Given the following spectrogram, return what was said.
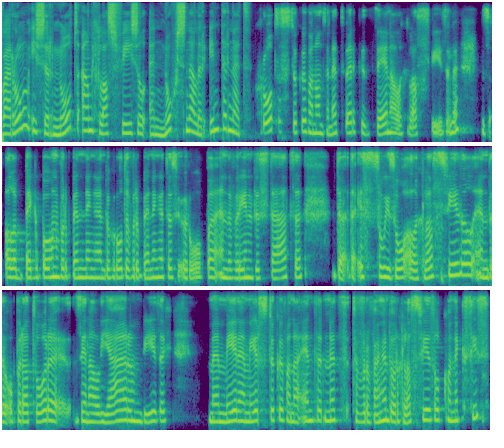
Waarom is er nood aan glasvezel en nog sneller internet? Grote stukken van onze netwerken zijn al glasvezel. Dus alle backbone-verbindingen, de grote verbindingen tussen Europa en de Verenigde Staten, dat, dat is sowieso al glasvezel. En de operatoren zijn al jaren bezig met meer en meer stukken van dat internet te vervangen door glasvezelconnecties.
